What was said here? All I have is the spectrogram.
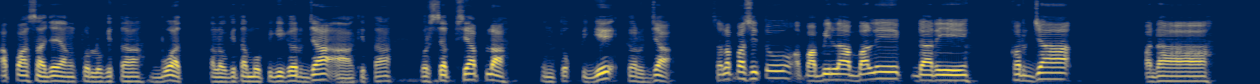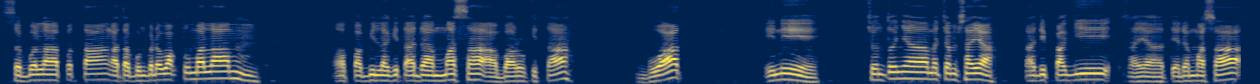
apa saja yang perlu kita buat kalau kita mau pergi kerja ah, kita bersiap-siaplah untuk pergi kerja. Selepas itu apabila balik dari kerja pada sebelah petang ataupun pada waktu malam apabila kita ada masa ah, baru kita buat. Ini contohnya macam saya. Tadi pagi saya tiada masa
